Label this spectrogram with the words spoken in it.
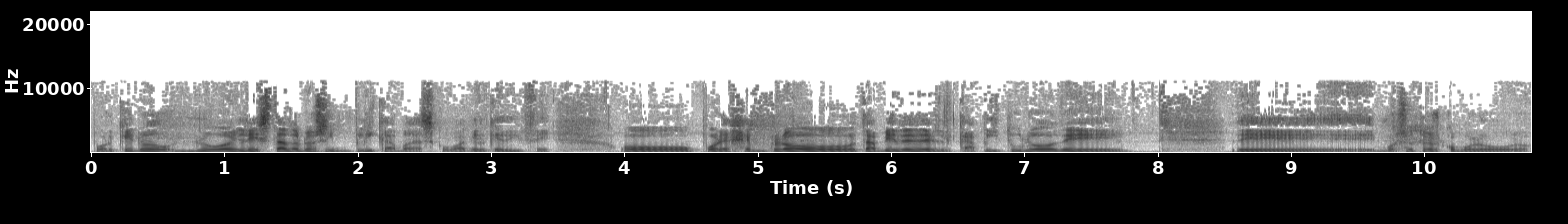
¿Por qué no, no el Estado nos implica más, como aquel que dice? O, por ejemplo, también en el capítulo de de vosotros como lo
